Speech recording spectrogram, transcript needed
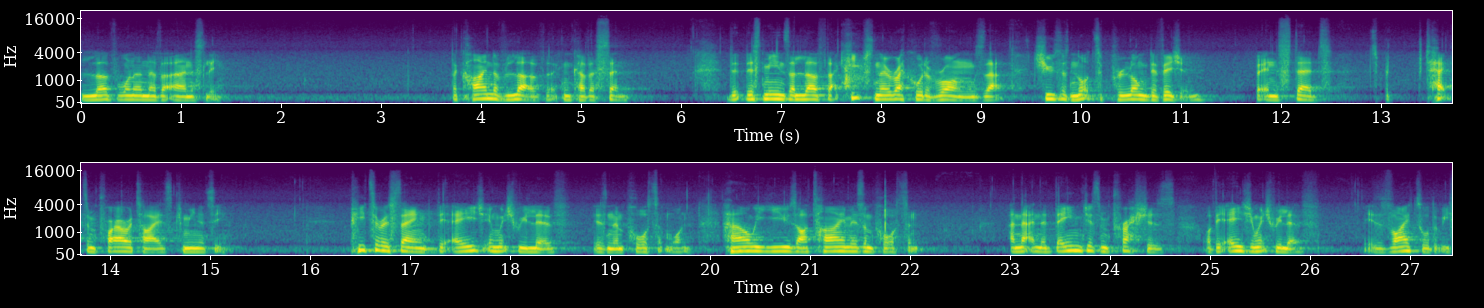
love one another earnestly. The kind of love that can cover sin. This means a love that keeps no record of wrongs, that chooses not to prolong division, but instead to protect and prioritize community. Peter is saying that the age in which we live is an important one. How we use our time is important. And that in the dangers and pressures of the age in which we live, it is vital that we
